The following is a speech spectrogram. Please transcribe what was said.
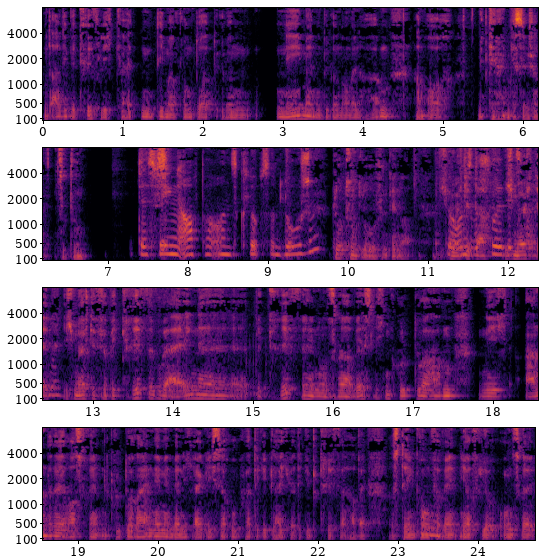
und all die Begrifflichkeiten, die wir von dort übernehmen und übernommen haben, haben auch mit Geheimgesellschaften zu tun. Deswegen auch bei uns Clubs und Logen? Clubs und Logen, genau. Ich, möchte, da, ich, möchte, ich möchte für Begriffe, wo wir eigene äh, Begriffe in unserer westlichen Kultur haben, nicht andere aus fremden Kultur reinnehmen, wenn ich eigentlich sehr hochwertige, gleichwertige Begriffe habe. Aus dem Grund mhm. verwenden ja für unsere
